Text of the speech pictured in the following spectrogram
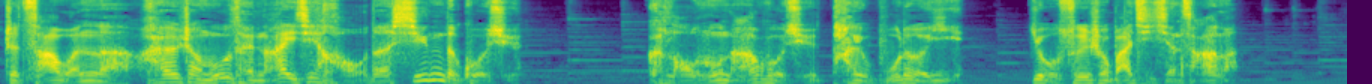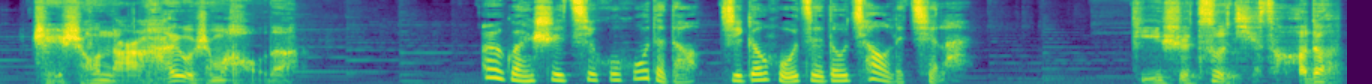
这砸完了，还要让奴才拿一些好的新的过去。可老奴拿过去，他又不乐意，又随手把几件砸了。这时候哪还有什么好的？二管事气呼呼的道，几根胡子都翘了起来。敌是自己砸的。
